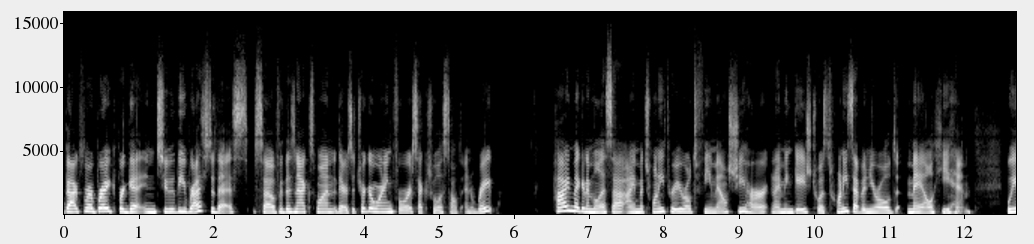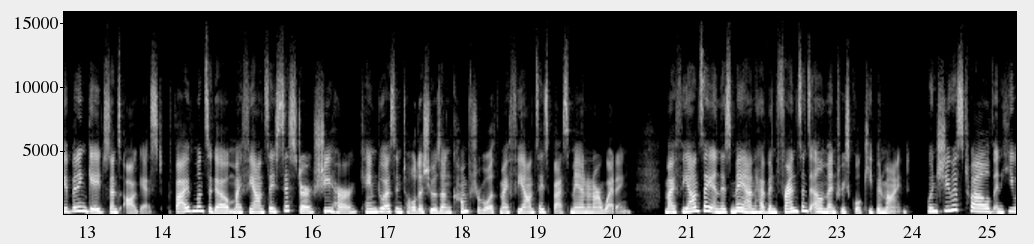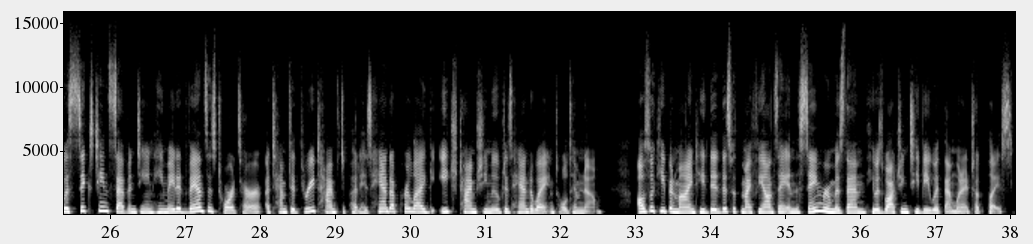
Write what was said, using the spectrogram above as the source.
Back from our break. We're getting to the rest of this. So, for this next one, there's a trigger warning for sexual assault and rape. Hi, Megan and Melissa. I'm a 23 year old female, she, her, and I'm engaged to a 27 year old male, he, him. We have been engaged since August. Five months ago, my fiance's sister, she, her, came to us and told us she was uncomfortable with my fiance's best man in our wedding. My fiance and this man have been friends since elementary school, keep in mind. When she was 12 and he was 16, 17, he made advances towards her, attempted three times to put his hand up her leg each time she moved his hand away and told him no. Also, keep in mind, he did this with my fiance in the same room as them. He was watching TV with them when it took place.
